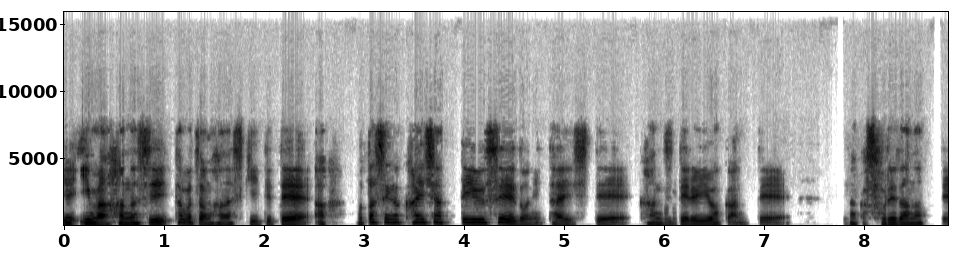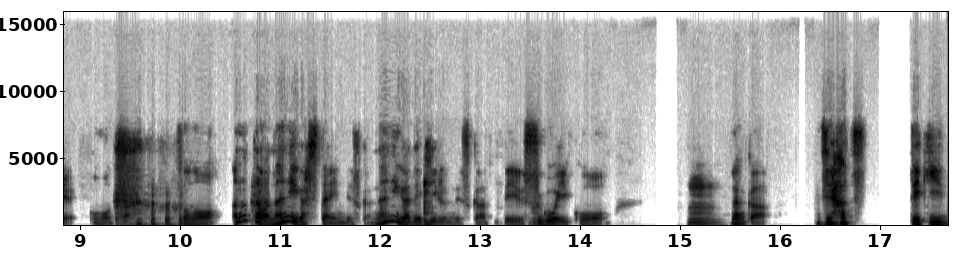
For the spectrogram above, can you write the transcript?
いや、今話、タバちゃんの話聞いてて、あ、私が会社っていう制度に対して感じてる違和感って、なんかそれだなって思った。その、あなたは何がしたいんですか？何ができるんですかっていう、すごいこう。うん。う、なんか、自発的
